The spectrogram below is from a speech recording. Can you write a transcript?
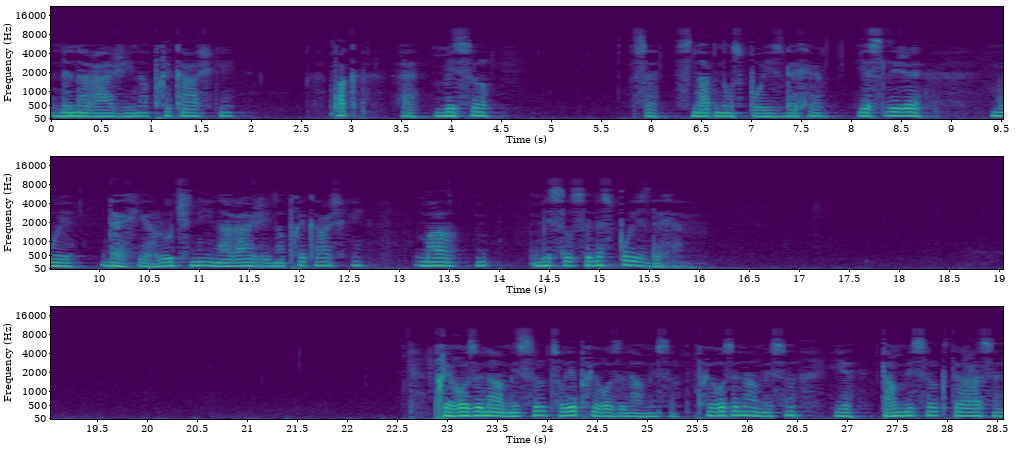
nenaráží na překážky, pak eh, mysl se snadno spojí s dechem. Jestliže můj dech je hlučný, naráží na překážky, má mysl se nespojí s dechem. Přirozená mysl, co je přirozená mysl? Přirozená mysl je ta mysl, která se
